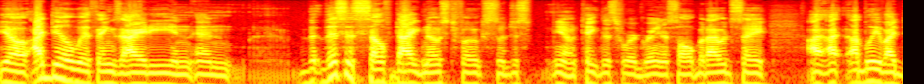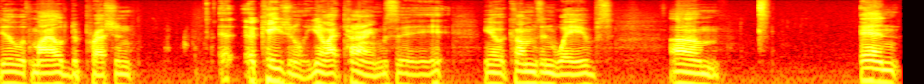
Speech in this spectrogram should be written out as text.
you know, I deal with anxiety, and and th- this is self-diagnosed, folks. So just you know, take this for a grain of salt. But I would say, I, I, I believe I deal with mild depression occasionally. You know, at times, it, you know, it comes in waves. Um, and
